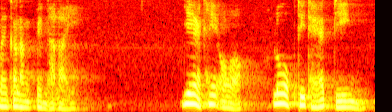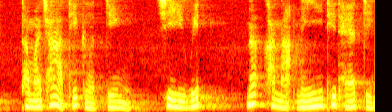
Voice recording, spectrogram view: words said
มันกำลังเป็นอะไร แยกให้ออกโลกที่แท้จริง ธรรมชาติที่เกิดจริง ชีวิต ณขณะนี้ที่แท้จริง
